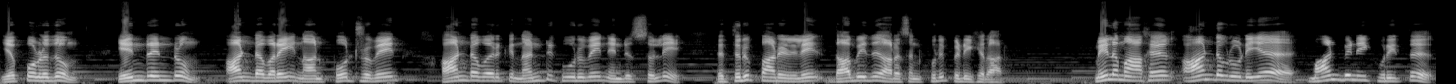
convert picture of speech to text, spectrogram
எப்பொழுதும் என்றென்றும் ஆண்டவரை நான் போற்றுவேன் ஆண்டவருக்கு நன்றி கூறுவேன் என்று சொல்லி இந்த திருப்பாடலிலே தாபீது அரசன் குறிப்பிடுகிறார். மேலுமாக ஆண்டவருடைய மாண்பினை குறித்து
